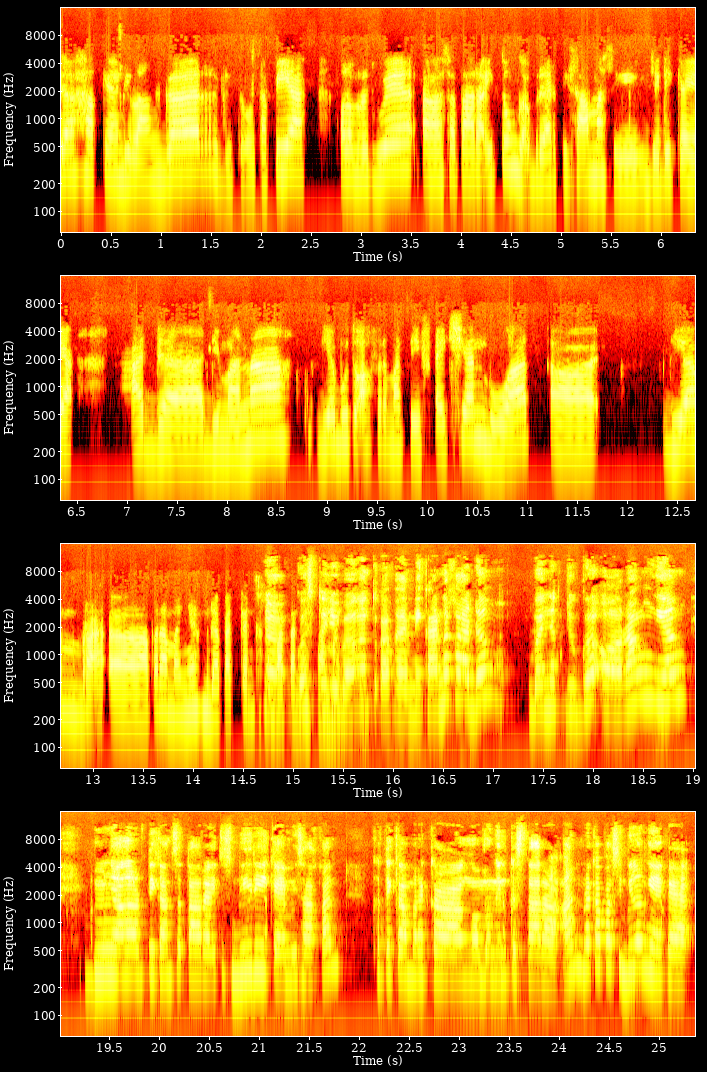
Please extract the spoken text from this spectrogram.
ada hak yang dilanggar gitu. Tapi ya kalau menurut gue eh, setara itu nggak berarti sama sih. Jadi kayak ada di mana dia butuh affirmative action buat uh, dia uh, apa namanya mendapatkan kesempatan nah, gue setuju banget tuh Kak Ferni karena kadang banyak juga orang yang menyalahartikan setara itu sendiri kayak misalkan ketika mereka ngomongin kesetaraan mereka pasti bilang ya kayak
